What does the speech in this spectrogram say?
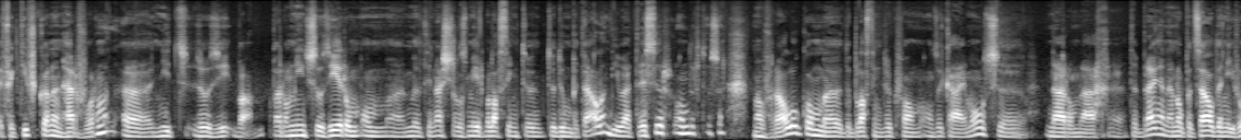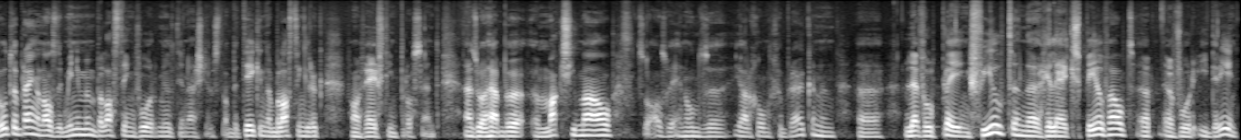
effectief kunnen hervormen. Uh, niet zozeer, waarom niet zozeer om, om uh, multinationals meer belasting te, te, doen betalen, die wet is er ondertussen, maar vooral ook om de belastingdruk van onze KMO's naar omlaag te brengen en op hetzelfde niveau te brengen als de minimumbelasting voor multinationals. Dat betekent een belastingdruk van 15 procent. En zo hebben we een maximaal, zoals we in onze jargon gebruiken, een level playing field, een gelijk speelveld voor iedereen.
